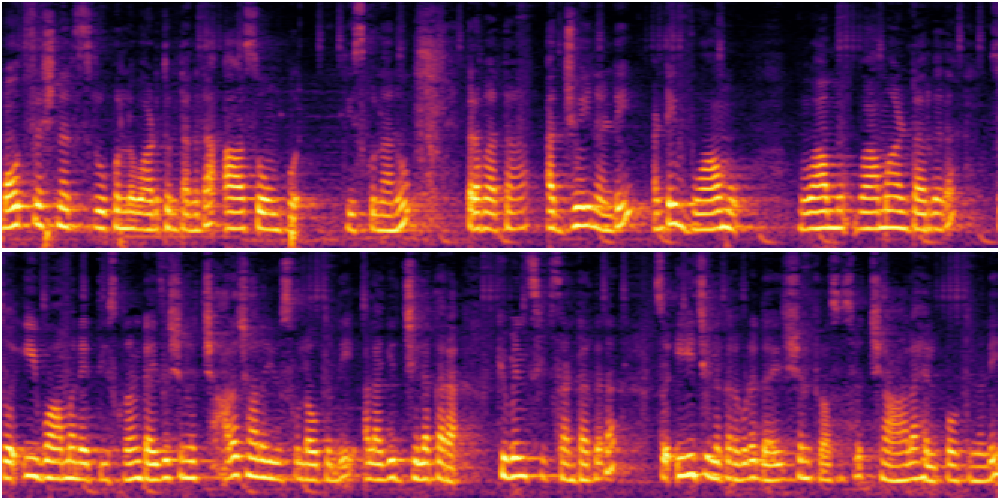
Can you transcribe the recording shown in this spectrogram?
మౌత్ ఫ్రెషనర్స్ రూపంలో వాడుతుంటాం కదా ఆ సోంపు తీసుకున్నాను. తర్వాత అజ్వైన్ అండి. అంటే వాము. వాము వామ అంటారు కదా? సో ఈ వామ్ అనేది తీసుకున్నాను. డైజెషన్లో చాలా చాలా యూస్ఫుల్ అవుతుంది. అలాగే జీలకర్ర క్యూబిన్ సీడ్స్ అంటారు కదా. సో ఈ జీలకర్ర కూడా డైజెషన్ ప్రాసెస్లో చాలా హెల్ప్ అవుతుందండి.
